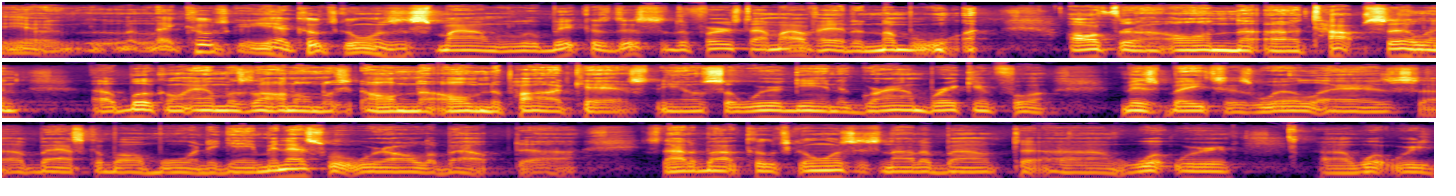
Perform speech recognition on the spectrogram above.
you know, Coach, yeah, Coach Goins is smiling a little bit because this is the first time I've had a number one author on the uh, top selling uh, book on Amazon on the on the on the podcast. You know, so we're again a groundbreaking for Miss Bates as well as uh, basketball more in the game, and that's what we're all about. Uh, it's not about Coach Goins. It's not about uh, what we're uh, what we're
